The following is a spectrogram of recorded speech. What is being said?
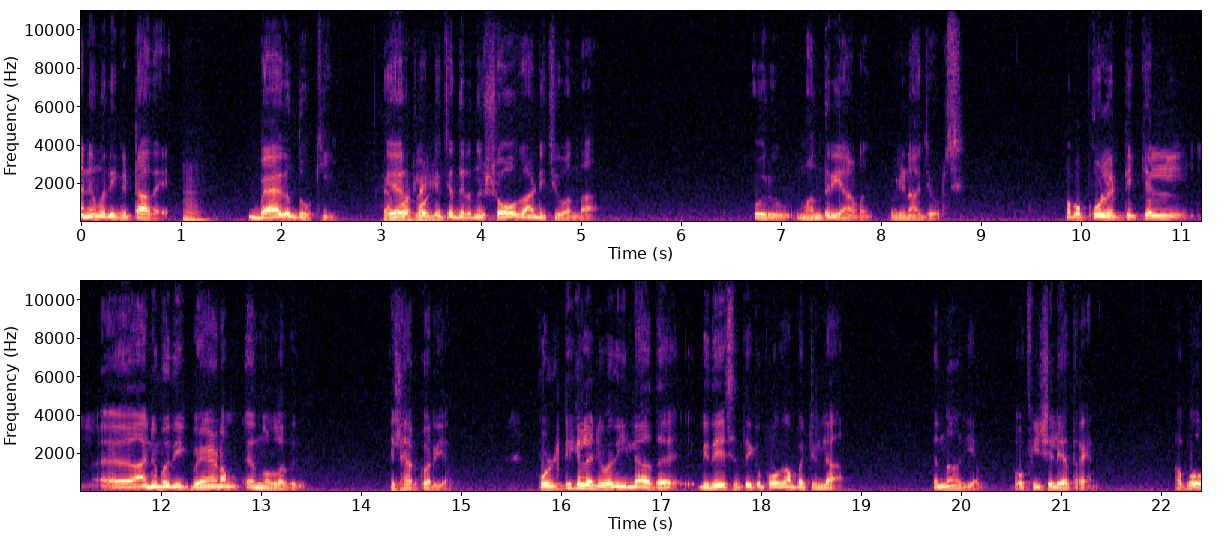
അനുമതി കിട്ടാതെ ബാഗ് തൂക്കി എയർപോർട്ടിൽ ചെന്നിരുന്ന് ഷോ കാണിച്ചു വന്ന ഒരു മന്ത്രിയാണ് വീണ ജോർജ്. അപ്പോൾ പൊളിറ്റിക്കൽ അനുമതി വേണം എന്നുള്ളത് എല്ലാവർക്കും അറിയാം. പൊളിറ്റിക്കൽ അനുമതി ഇല്ലാതെ വിദേശത്തേക്ക് പോകാൻ പറ്റില്ല എന്നും അറിയാം. ഒഫീഷ്യൽ യാത്രയാണ്. അപ്പോൾ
